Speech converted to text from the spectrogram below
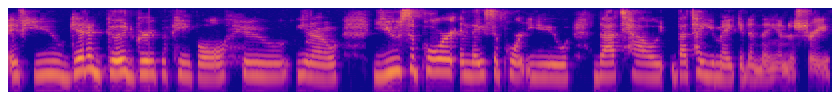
If you get a good group of people who, you know, you support and they support you, that's how that's how you make it in the industry.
